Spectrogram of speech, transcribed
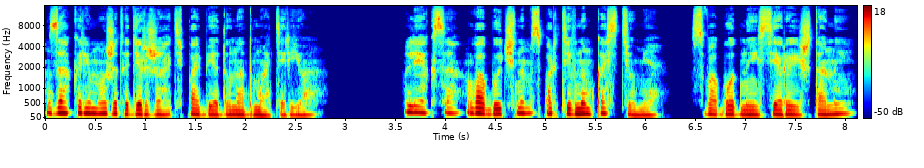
Закари может одержать победу над матерью. Лекса в обычном спортивном костюме, свободные серые штаны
